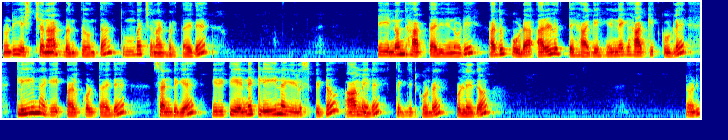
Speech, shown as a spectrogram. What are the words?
ನೋಡಿ ಎಷ್ಟು ಚೆನ್ನಾಗಿ ಬಂತು ಅಂತ ತುಂಬ ಚೆನ್ನಾಗಿ ಬರ್ತಾಯಿದೆ ಈಗ ಇನ್ನೊಂದು ಹಾಕ್ತಾಯಿದ್ದೀನಿ ನೋಡಿ. ಅದು ಕೂಡ ಅರಳುತ್ತೆ ಹಾಗೆ. ಎಣ್ಣೆಗೆ ಹಾಕಿದ ಕೂಡಲೇ ಕ್ಲೀನಾಗಿ ಅಳ್ಕೊಳ್ತಾ ಇದೆ ಸಂಡಿಗೆ. ಈ ರೀತಿ ಎಣ್ಣೆ ಕ್ಲೀನಾಗಿ ಇಳಿಸ್ಬಿಟ್ಟು ಆಮೇಲೆ ತೆಗೆದಿಟ್ಕೊಂಡ್ರೆ ಒಳ್ಳೆಯದು ನೋಡಿ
